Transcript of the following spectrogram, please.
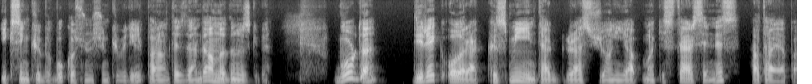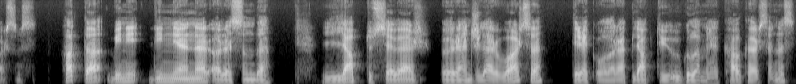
x'in kübü bu, kosinüsün kübü değil. Parantezden de anladığınız gibi. Burada direkt olarak kısmi integrasyon yapmak isterseniz hata yaparsınız. Hatta beni dinleyenler arasında Labdü sever öğrenciler varsa direkt olarak Labdü'yü uygulamaya kalkarsanız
